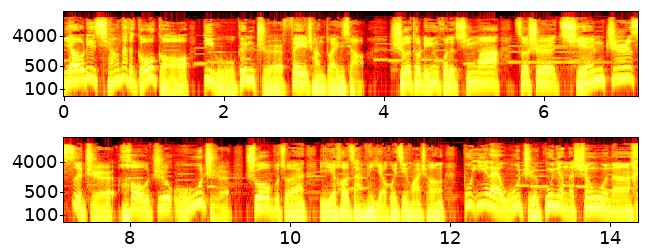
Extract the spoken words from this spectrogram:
咬力强大的狗狗第五根指非常短小。舌头灵活的青蛙则是前肢四指，后肢五指，说不准以后咱们也会进化成不依赖五指姑娘的生物呢。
